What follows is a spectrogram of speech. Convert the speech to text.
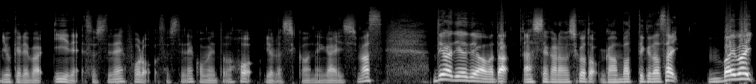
よければいいね、そしてね、フォロー、そしてね、コメントの方、よろしくお願いします。ではではではまた、明日からお仕事頑張ってください。バイバイ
